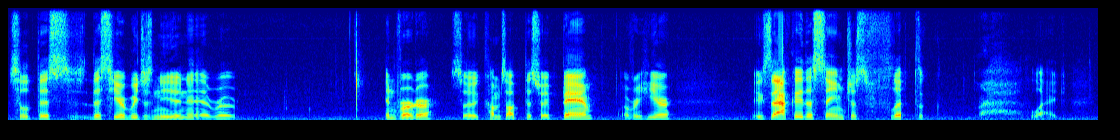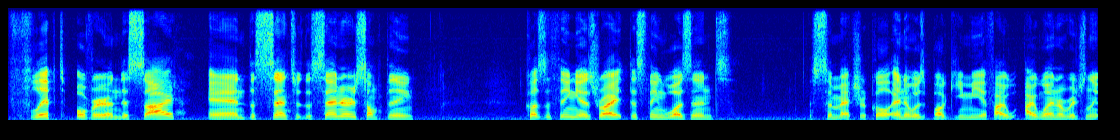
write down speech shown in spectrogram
So this this here we just need an inverter. So it comes up this way. Bam! Over here. Exactly the same, just flipped the leg. Flipped over on this side. And the center. The center is something because the thing is, right, this thing wasn't symmetrical and it was bugging me. If I, I went originally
